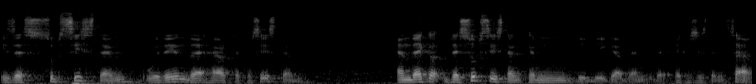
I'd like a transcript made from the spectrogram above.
is a subsystem within the Earth ecosystem. And the, eco the subsystem can be bigger than the ecosystem itself.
